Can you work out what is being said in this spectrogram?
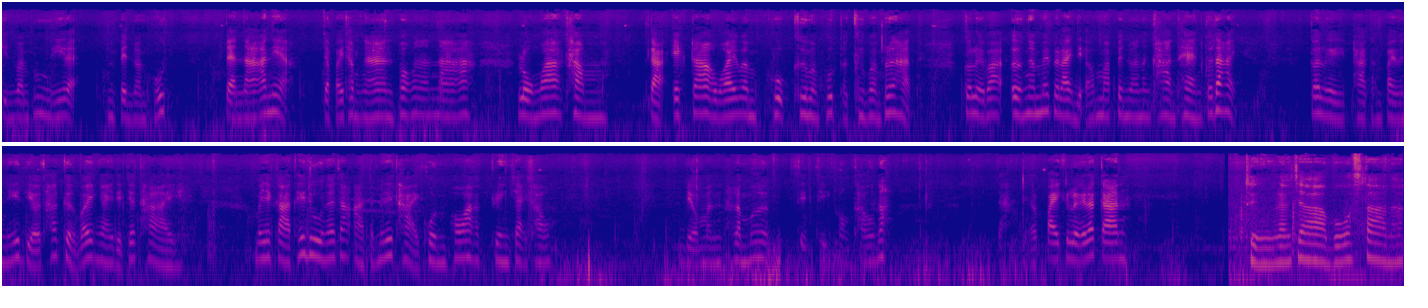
กินวันพรุ่งนี้แหละ มันเป็นวันพุธ แต่น้าเนี่ยจะไปทำงาน เพราะฉะนั้นน้าลงว่าทำกะเอ็กตร้าไว้วันพุธคือวันพุธกับคืนวันพฤหัส ก็เลยว่าเอองั้นไม่เป็นไรเดี๋ยวเอามาเป็นวันอังคารแทนก็ได้ ก็เลยพากันไปวันนี้เดี๋ยวถ้าเกิดว่ายังไงเดี๋ยวจะถ่ายบรรยากาศให้ดูนะจ๊ะอาจจะไม่ได้ถ่ายคนเพราะว่าเกรงใจเขา เดี๋ยวมันละเมิดสิทธิของเขาเนาะจ้ะเดี๋ยวไปกันเลยแล้วกัน ถึงแล้วจะโบสตานะ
